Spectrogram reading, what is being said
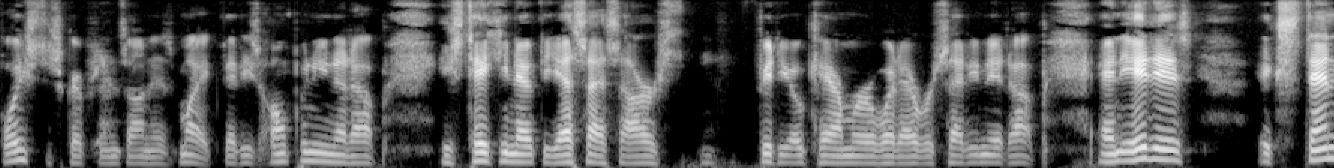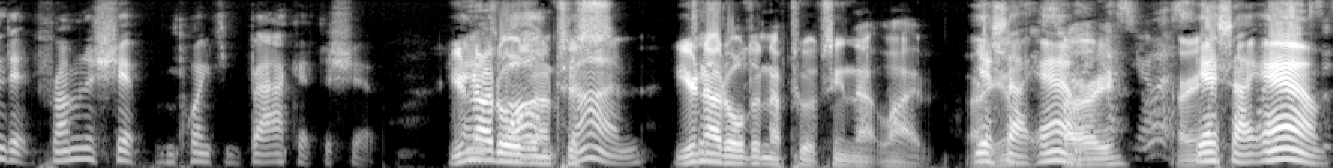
voice descriptions on his mic, that he's opening it up. He's taking out the SSR video camera or whatever, setting it up. And it is extended from the ship and points back at the ship. You're And not old enough to. You're not old enough to have seen that live. are Yes, you? I am. Are you? Are you? Yes, I am.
